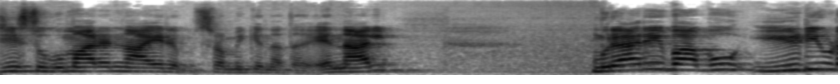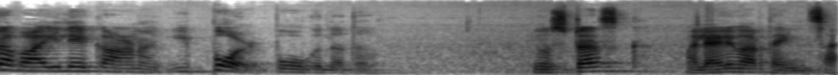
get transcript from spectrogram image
ജി സുകുമാരൻ നായരും ശ്രമിക്കുന്നത്. എന്നാൽ മുരാരി ബാബു ഇ ഡിയുടെ വായിലേക്കാണ് ഇപ്പോൾ പോകുന്നത്. ന്യൂസ് ഡെസ്ക് മലയാളി വാർത്ത ഇൻസൈറ്റ്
